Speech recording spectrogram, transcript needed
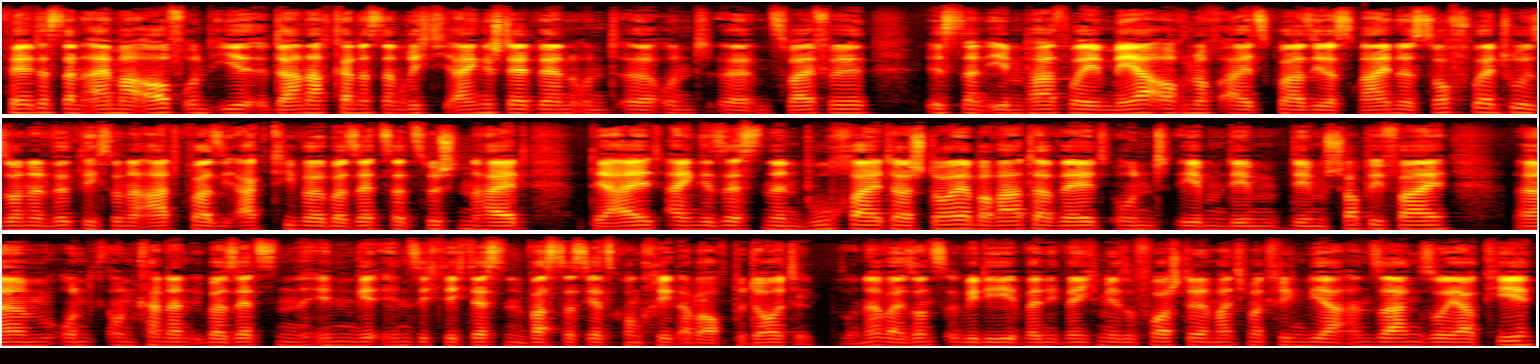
fällt das dann einmal auf und ihr danach kann das dann richtig eingestellt werden und, äh, und äh, im Zweifel ist dann eben Pathway mehr auch noch als quasi das reine Software-Tool, sondern wirklich so eine Art quasi aktiver Übersetzer zwischen halt der alteingesessenen Buchhalter, Steuerberaterwelt und eben dem dem, Shopify ähm, und, und kann dann übersetzen hin, hinsichtlich dessen, was das jetzt konkret aber auch bedeutet. So, ne? Weil sonst irgendwie die, wenn ich, wenn ich mir so vorstelle, manchmal kriegen wir Ansagen so, ja, okay,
